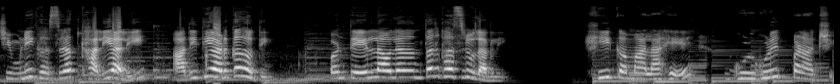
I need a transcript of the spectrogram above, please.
चिमणी घसरत खाली आली आधी ती अडकत होती पण तेल लावल्यानंतर घसरू लागली. ही कमाल आहे गुळगुळीतपणाची.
